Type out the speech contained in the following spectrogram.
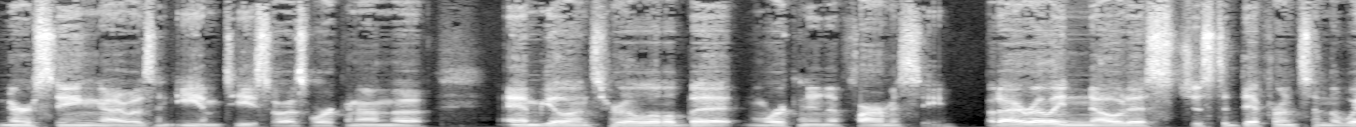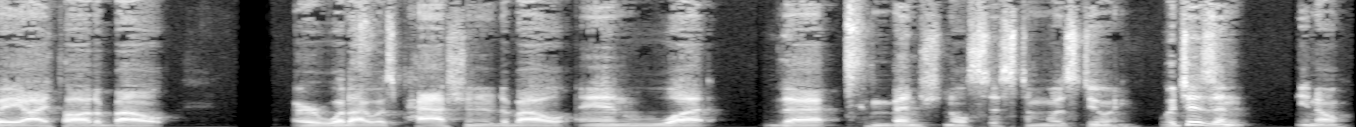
nursing. I was an EMT, so I was working on the ambulance for a little bit and working in a pharmacy. But I really noticed just a difference in the way I thought about or what I was passionate about and what that conventional system was doing, which isn't, you know,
